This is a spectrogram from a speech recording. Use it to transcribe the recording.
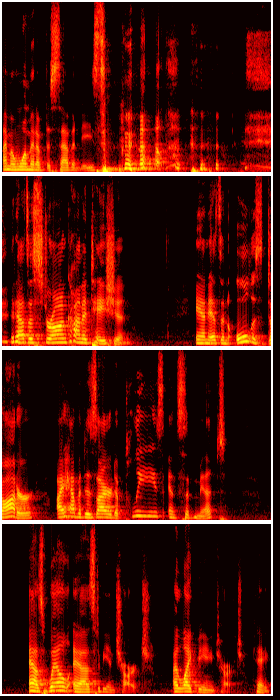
I'm a woman of the 70s. it has a strong connotation. And as an oldest daughter, I have a desire to please and submit, as well as to be in charge. I like being in charge. Okay.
